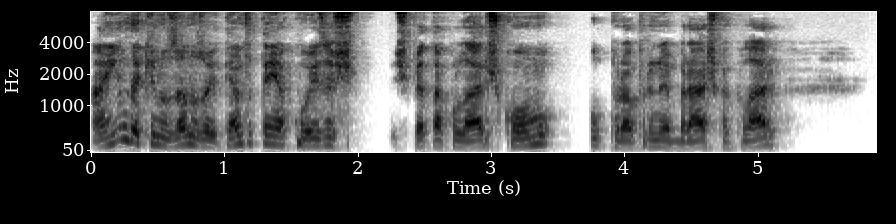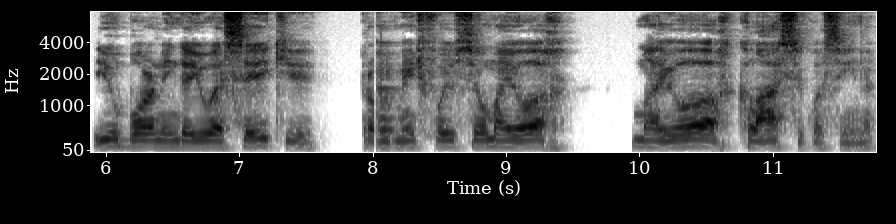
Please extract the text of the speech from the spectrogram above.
ainda que nos anos 80 tenha coisas espetaculares como o próprio Nebraska, claro, e o Born in the USA, que provavelmente foi o seu maior maior clássico assim, né?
